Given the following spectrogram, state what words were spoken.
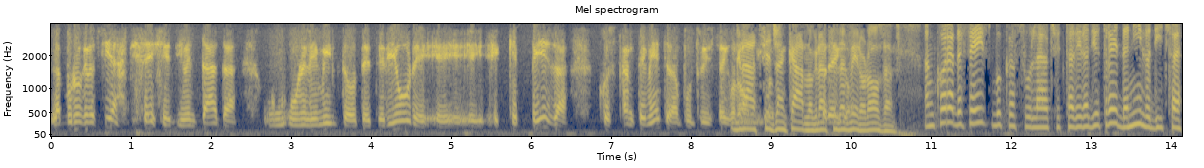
La burocrazia direi che è diventata un, un elemento deteriore e, e- e che pesa costantemente dal punto di vista economico. Grazie Giancarlo, grazie Prego. davvero Rosa. Ancora da Facebook sulla città di Radio 3 Danilo dice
